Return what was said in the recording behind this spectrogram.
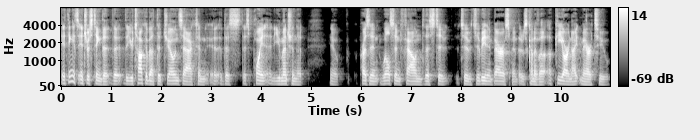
I think it's interesting that, that, that you talk about the Jones Act and uh, this this point. And You mentioned that you know President Wilson found this to to, to be an embarrassment. There's kind of a, a PR nightmare to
